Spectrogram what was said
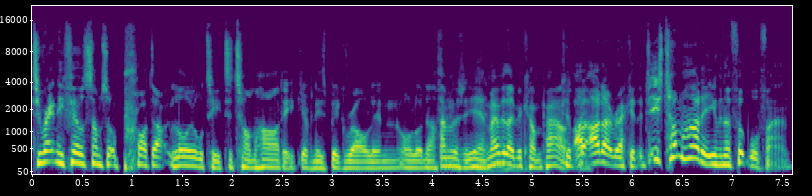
Do you reckon he feels some sort of product loyalty to Tom Hardy, given his big role in All or Nothing? Amazon, yeah, maybe they become pals. Be. I, I don't reckon. Is Tom Hardy even a football fan?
